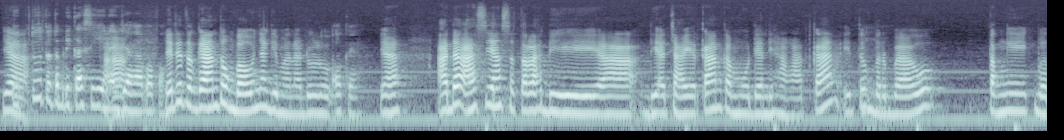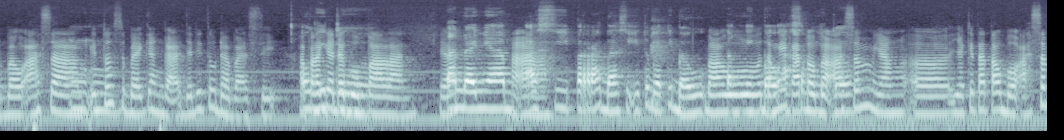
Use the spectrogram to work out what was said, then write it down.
Ya. itu tetap dikasihin Ah, aja nggak apa-apa. jadi tergantung baunya gimana dulu. Oke. ya. Ada ASI yang setelah dia dia cairkan kemudian dihangatkan itu berbau tengik berbau asam itu sebaiknya enggak jadi itu udah basi. Oh, apalagi ada gitu. gumpalan ya. Tandanya asi perah basi itu berarti bau, bau tengik, bau tengik asem atau bau gitu. asem yang eh, ya kita tahu bau asem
